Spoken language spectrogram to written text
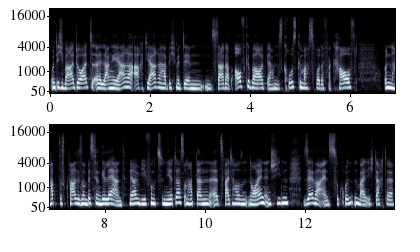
Und ich war dort äh, lange Jahre, acht Jahre habe ich mit dem Start-up aufgebaut, wir haben das groß gemacht, es wurde verkauft und habe das quasi so ein bisschen gelernt. Ja, wie funktioniert das? Und habe dann äh, 2009 entschieden, selber eins zu gründen, weil ich dachte,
